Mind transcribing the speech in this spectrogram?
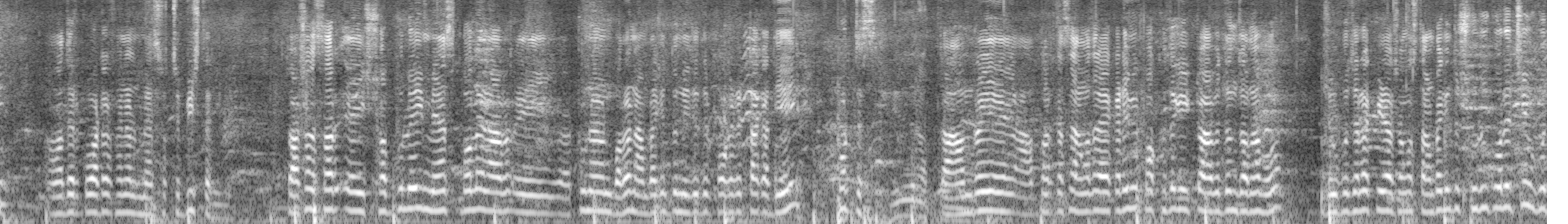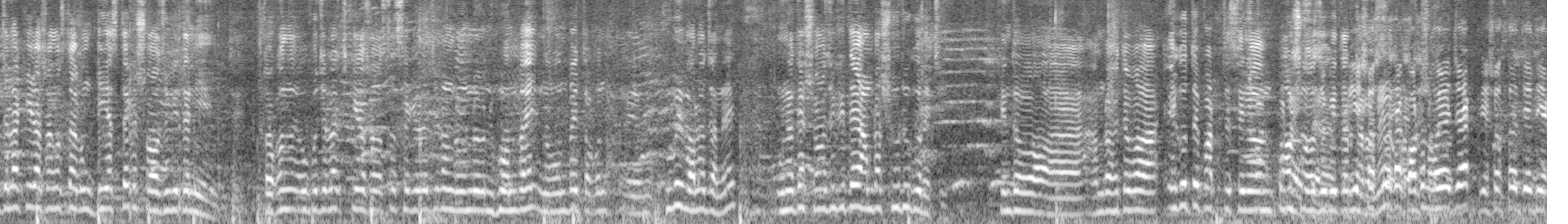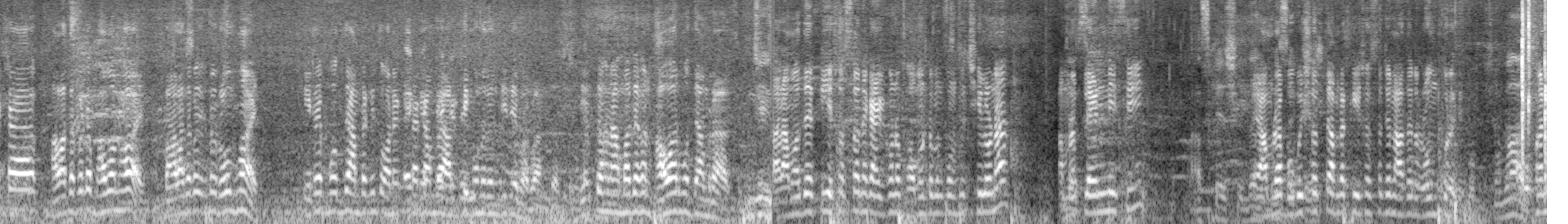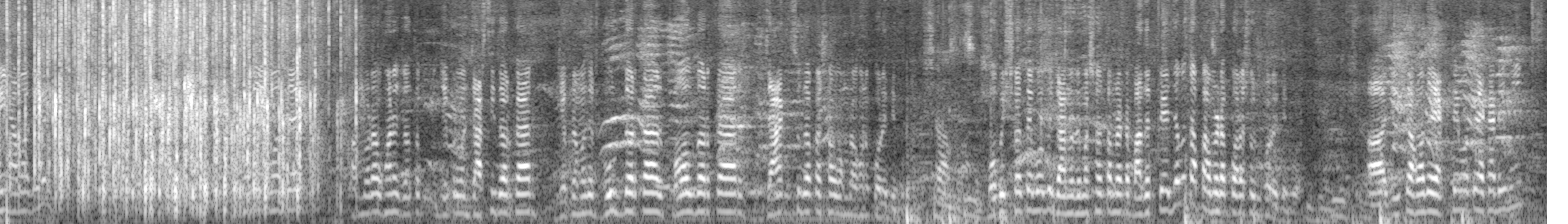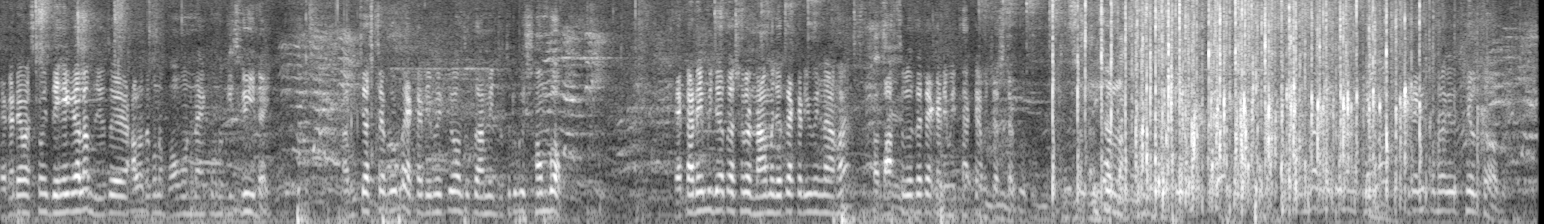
আমাদের কোয়ার্টার ফাইনাল ম্যাচ হচ্ছে বিশ তারিখে। তো আসলে স্যার, এই সবগুলোই ম্যাচ বলেন আর এই টুর্নামেন্ট বলেন, আমরা কিন্তু নিজেদের পকেটের টাকা দিয়েই করতেছি। তা আমরা আপনার কাছে আমাদের একাডেমির পক্ষ থেকে একটু আবেদন জানাব যে উপজেলা ক্রীড়া সংস্থা, আমরা কিন্তু শুরু করেছি উপজেলা ক্রীড়া সংস্থা এবং ডিএস থেকে সহযোগিতা নিয়ে। তখন উপজেলা ক্রীড়া সংস্থা সেক্রেটারি রুম- নোহন ভাই। নোহন ভাই তখন খুবই ভালো জানে। ওনাদের সহযোগিতায় আমরা শুরু করেছি। কিন্তু আমরা হয়তো বা এগোতে পারতেছি না অসহযোগিতার কারণে। গঠন হয়ে যাক সংস্থার যদি একটা আলাদা করে একটা ভবন হয় বা আলাদা করে একটা রুম হয় এটার মধ্যে আমরা কিন্তু অনেক টাকা আমরা আর্থিক অনুদান দিতে পারব। আস্তে আস্তে যেহেতু এখন আমাদের এখন হাওয়ার মধ্যে আমরা আছি। আর আমাদের ক্রিয়া সংস্থা অনেক আগে কোনো ভবন টবন কোনো কিছু ছিল না। আমরা প্ল্যান নিছি আমরা ভবিষ্যতে আমরা ক্রিয়া জন্য আলাদা রুম করে দিব। ওখানেই আমাদের আমরা ওখানে যত যে পরিমাণ জার্সি দরকার যে পরিমাণ আমাদের বুট দরকার বল দরকার যা কিছু দরকার সব আমরা ওখানে করে দিব। ভবিষ্যতে বলতে জানুয়ারি মাসে হয়তো আমরা একটা বাজেট পেয়ে যাব তারপর আমরা এটা করা শুরু করে দেবো। আর যেহেতু আমাদের একটাই মতো একাডেমি একাডেমি আজকে আমি দেখে গেলাম যেহেতু আলাদা কোনো ভবন নাই কোনো কিছুই নাই। আমি চেষ্টা করব একাডেমিকে অন্তত আমি যতটুকু সম্ভব একাডেমি যাতে আসলে নামে যাতে একাডেমি না হয় বাস্তবে যাতে একাডেমি থাকে আমি চেষ্টা করব। ইনশাল্লাহ তোমরা খেলো, সেটাকে তোমাকে খেলতে হবে।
